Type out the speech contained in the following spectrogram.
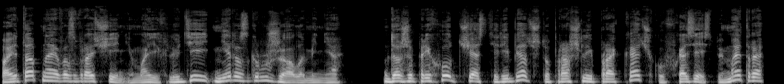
Поэтапное возвращение моих людей не разгружало меня. Даже приход части ребят, что прошли прокачку в хозяйстве метро,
